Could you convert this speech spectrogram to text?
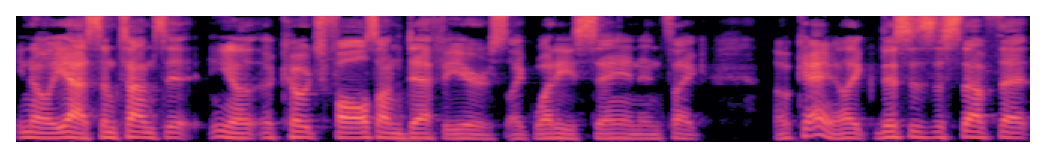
you know, yeah, sometimes it you know a coach falls on deaf ears, like what he's saying, and it's like, okay, like this is the stuff that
